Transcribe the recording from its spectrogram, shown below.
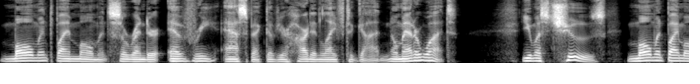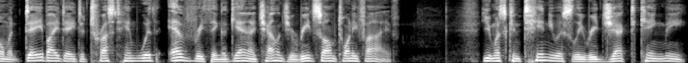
moment by moment, surrender every aspect of your heart and life to God, no matter what. You must choose moment by moment, day by day, to trust Him with everything. Again, I challenge you, read Psalm 25. You must continuously reject King Me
